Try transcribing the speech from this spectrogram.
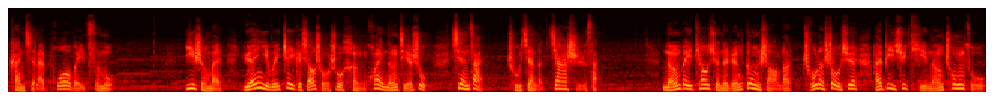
看起来颇为刺目。医生们原以为这个小手术很快能结束，现在出现了加时赛，能被挑选的人更少了。除了瘦削，还必须体能充足。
